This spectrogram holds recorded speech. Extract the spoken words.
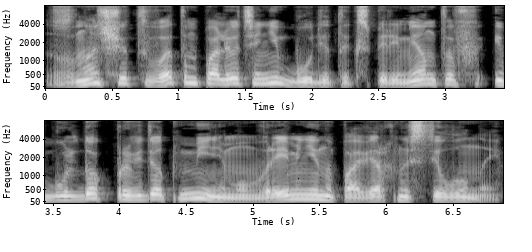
Значит, в этом полете не будет экспериментов, и бульдог проведет минимум времени на поверхности Луны.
